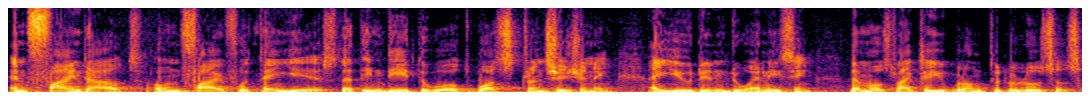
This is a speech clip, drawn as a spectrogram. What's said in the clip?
and find out on five or 10 years that indeed the world was transitioning and you didn't do anything, then most likely you belong to the losers.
